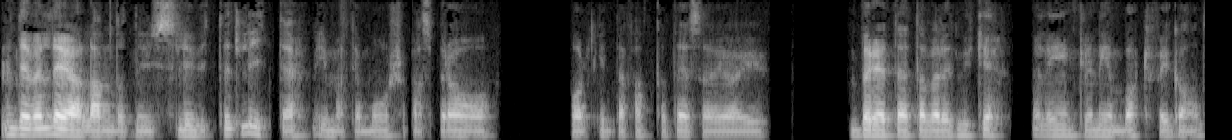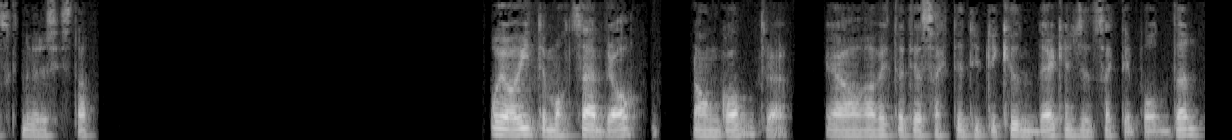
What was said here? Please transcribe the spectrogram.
det är väl det jag har landat nu i slutet lite i och med att jag mår så pass bra och folk inte har fattat det så har jag ju börjat äta väldigt mycket. Eller egentligen enbart veganskt nu det sista. Och jag har inte mått så här bra någon gång tror jag. Jag vet att jag sagt det typ till kunder, jag kanske inte sagt det i podden.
